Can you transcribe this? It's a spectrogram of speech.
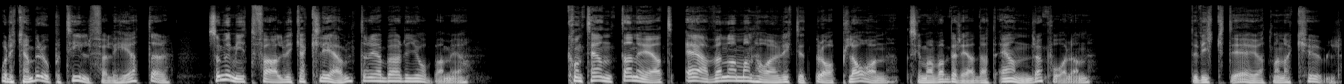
Och det kan bero på tillfälligheter, som i mitt fall vilka klienter jag började jobba med. Kontentan är att även om man har en riktigt bra plan ska man vara beredd att ändra på den. Det viktiga är ju att man har kul.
